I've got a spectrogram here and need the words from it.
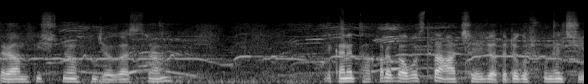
রামকৃষ্ণ যোগাশ্রম। এখানে থাকারও ব্যবস্থা আছে, যতটুকু শুনেছি।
